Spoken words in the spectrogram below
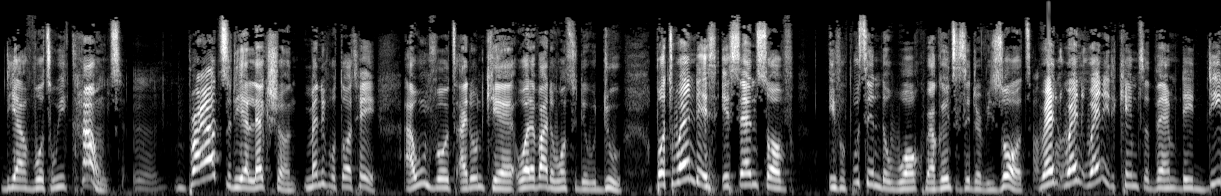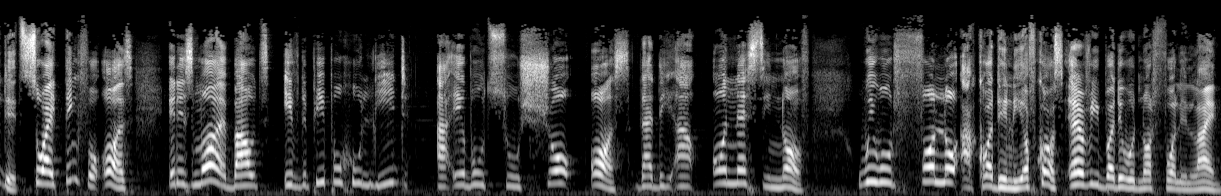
their vote will count. Mm, mm. Prior to the election many people thought hey i won't vote i don't care whatever they want to do they will do. But when there's a sense of if we put in the work, we are going to see the result. When when when it came to them, they did it. So I think for us, it is more about if the people who lead are able to show us that they are honest enough, we would follow accordingly. Of course, everybody would not fall in line.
